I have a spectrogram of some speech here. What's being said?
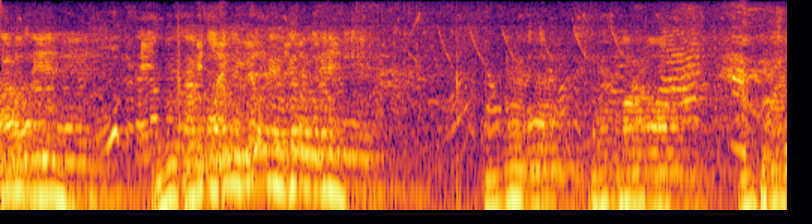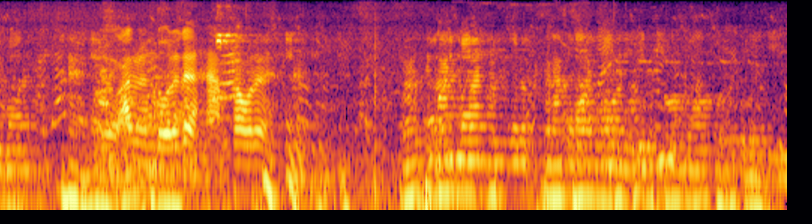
ครับลูกนี้ลูกสามตัวนี้เร็วเร็วครับลูกนี้ทางด้านสนับสนุนของทีมงานแห่ง เอออันนั้นโดน เจ้าเข้าเลยทางทีมงานทีมงสนับสนุนที่เป็นทีมของคนละทีม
